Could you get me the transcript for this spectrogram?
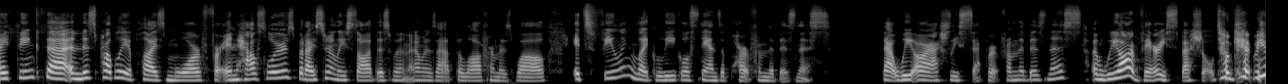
I think that, and this probably applies more for in house lawyers, but I certainly saw this when I was at the law firm as well. It's feeling like legal stands apart from the business, that we are actually separate from the business. And we are very special, don't get me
